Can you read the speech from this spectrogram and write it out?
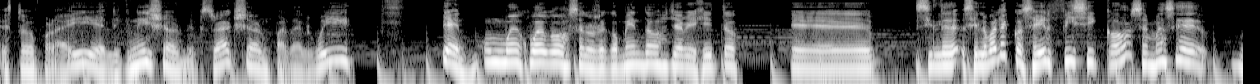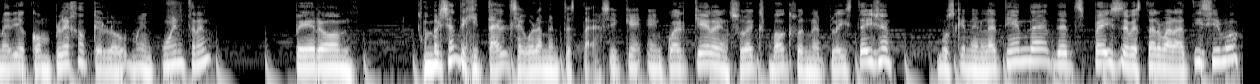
estuvo por ahí. El Ignition, Extraction para el Wii. Bien, un buen juego, se los recomiendo. Ya viejito. Eh, si, lo van a conseguir físico, se me hace medio complejo que lo encuentren, pero en versión digital seguramente está. Así que en cualquiera, en su Xbox o en el PlayStation, busquen en la tienda. Dead Space debe estar baratísimo.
